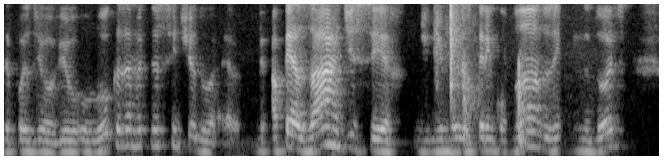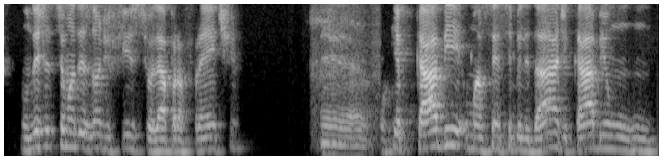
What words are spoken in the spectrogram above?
depois de ouvir o Lucas, é muito nesse sentido. É, apesar de ser, de, de empresas terem comandos, empreendedores, não deixa de ser uma decisão difícil olhar para frente, é, porque cabe uma sensibilidade, cabe um, um,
